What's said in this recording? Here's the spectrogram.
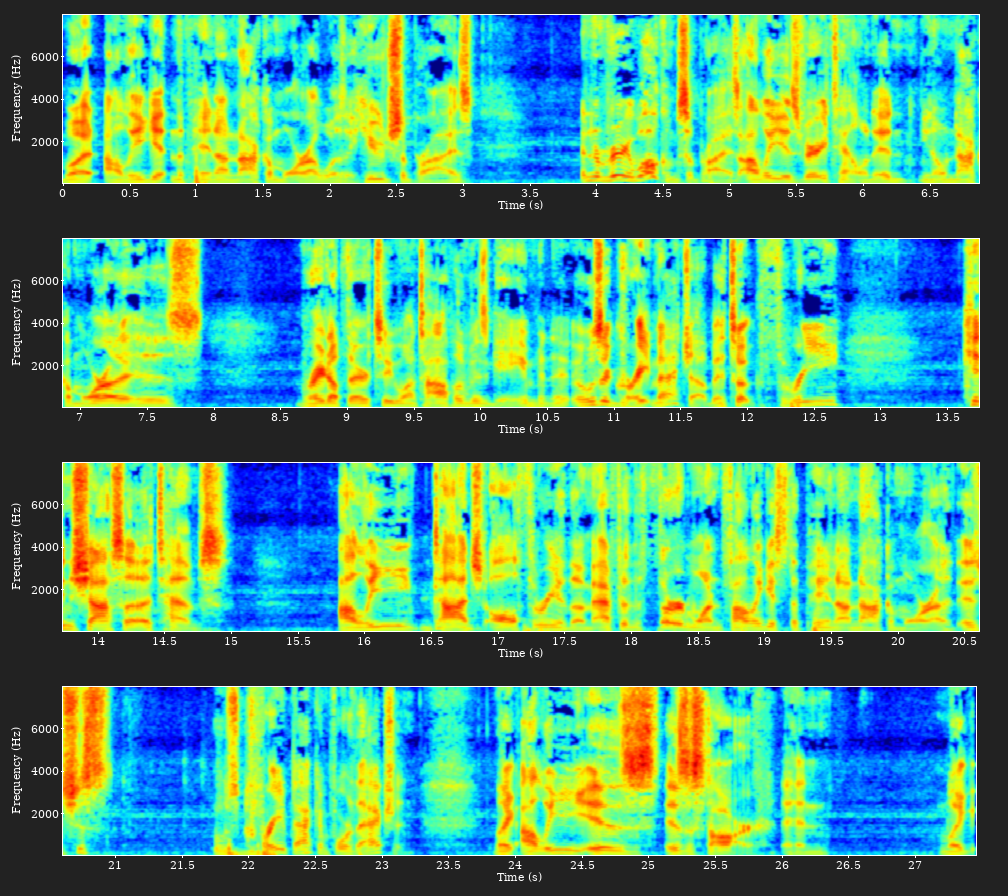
but Ali getting the pin on Nakamura was a huge surprise and a very welcome surprise. Ali is very talented. You know, Nakamura is right up there too on top of his game, and it, was a great matchup. It took three Kinshasa attempts. Ali dodged all three of them. After the third one, finally gets the pin on Nakamura. It's just it was great back and forth action. Like Ali is is a star, and like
